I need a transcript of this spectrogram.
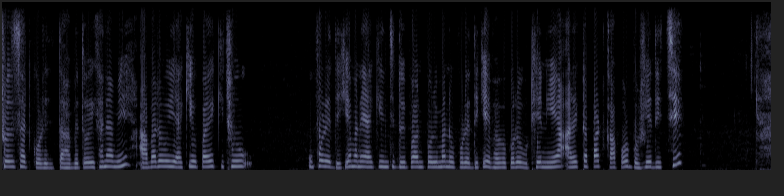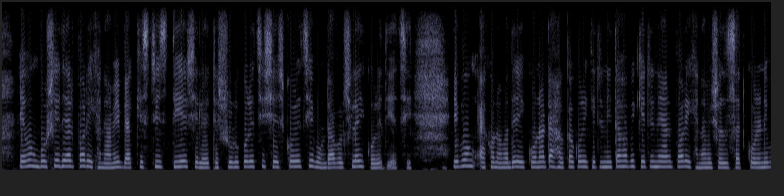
সোজা সাইড করে দিতে হবে। তো এখানে আমি আবারও ওই একই উপায়ে কিছু উপরের দিকে মানে এক ইঞ্চি দুই পয়েন্ট পরিমাণ উপরের দিকে এভাবে করে উঠিয়ে নিয়ে আরেকটা পাট কাপড় বসিয়ে দিচ্ছি। এবং বসিয়ে দেওয়ার পর এখানে আমি ব্যাক স্টিচ দিয়ে সেলাইটা শুরু করেছি, শেষ করেছি এবং ডাবল সেলাই করে দিয়েছি। এবং এখন আমাদের এই কোনাটা হালকা করে কেটে নিতে হবে। কেটে নেওয়ার পর এখানে আমি সোজা সাইড করে নিব।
